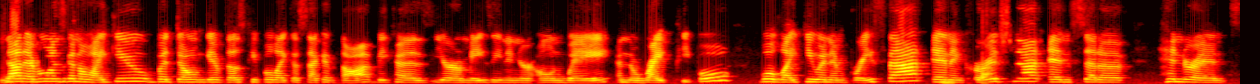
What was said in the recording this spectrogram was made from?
not everyone's going to like you, but don't give those people like a second thought because you're amazing in your own way and the right people will like you and embrace that and mm. encourage that instead of hindrance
